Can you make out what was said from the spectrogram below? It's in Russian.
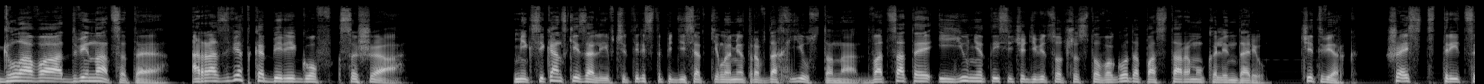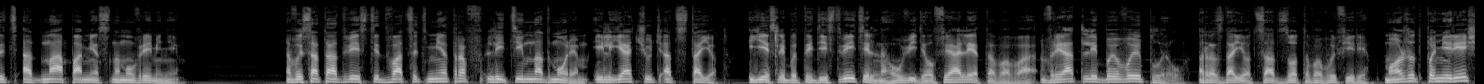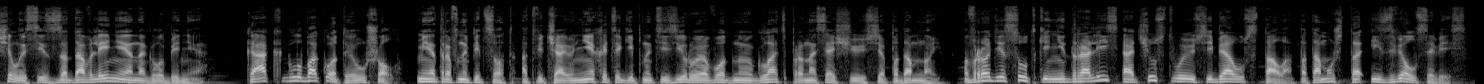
Глава 12. Разведка берегов США. Мексиканский залив, 450 километров до Хьюстона, 20 июня 1906 года по старому календарю. Четверг, 6.31 по местному времени. Высота 220 метров, летим над морем, Илья чуть отстает. «Если бы ты действительно увидел фиолетового, вряд ли бы выплыл», — раздается от Зотова в эфире. «Может, померещилось из-за давления на глубине?» «Как глубоко ты ушел?» «Метров на пятьсот», — отвечаю, нехотя гипнотизируя водную гладь, проносящуюся подо мной. Вроде сутки не дрались, а чувствую себя устало, потому что извелся весь.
